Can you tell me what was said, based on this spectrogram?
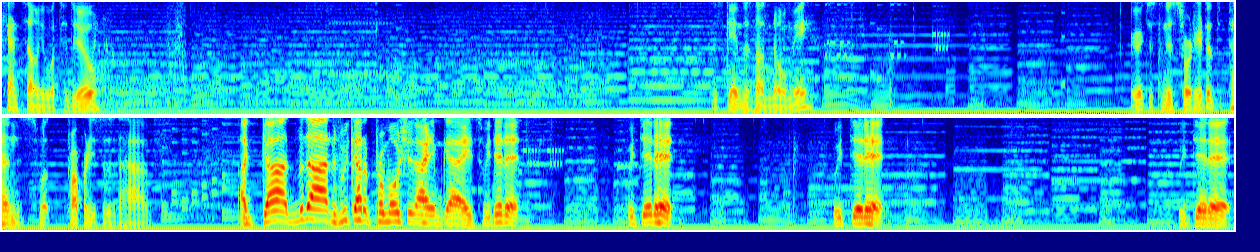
Can't tell me what to do. This game does not know me. Are you interested in this sword here? That depends. What properties does it have? A god, uh, we got a promotion item, guys. We did it. We did it. We did it. We did it.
